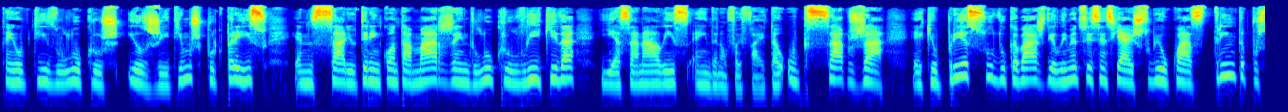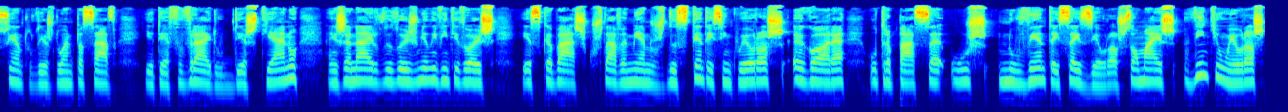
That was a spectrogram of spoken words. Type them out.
têm obtido lucros ilegítimos, porque para isso é necessário ter em conta a margem de lucro líquida e essa análise ainda não foi feita. O que se sabe já é que o preço do cabaz de alimentos essenciais subiu quase 30% desde o ano passado e até fevereiro deste ano. Em janeiro de 2020, 2022 esse cabaz custava menos de 75 euros, agora ultrapassa os 96 euros. São mais 21 euros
